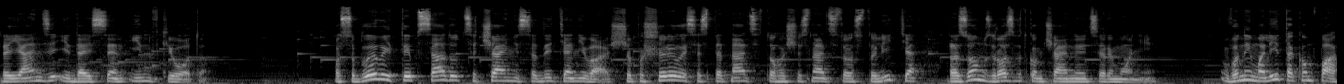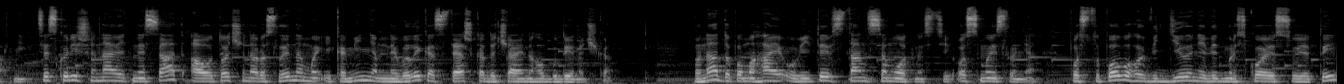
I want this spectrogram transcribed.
Реянзі і Дайсен Ін в Кіото. Особливий тип саду це чайні сади Тяніва, що поширилися з 15-16 століття разом з розвитком чайної церемонії. Вони малі та компактні, це скоріше навіть не сад, а оточена рослинами і камінням невелика стежка до чайного будиночка. Вона допомагає увійти в стан самотності, осмислення, поступового відділення від морської суєти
